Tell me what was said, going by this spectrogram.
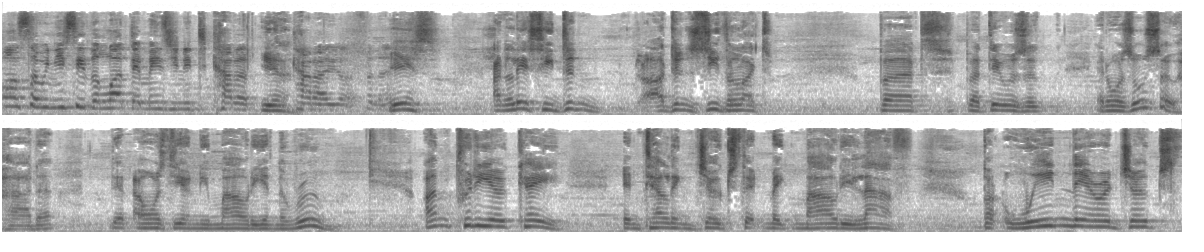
Also, when you see the light, that means you need to cut it. Yeah. Cut it. Finish. Yes, unless he didn't. I didn't see the light. But but there was a. And it was also harder that I was the only Maori in the room. I'm pretty okay in telling jokes that make Maori laugh. But when there are jokes,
